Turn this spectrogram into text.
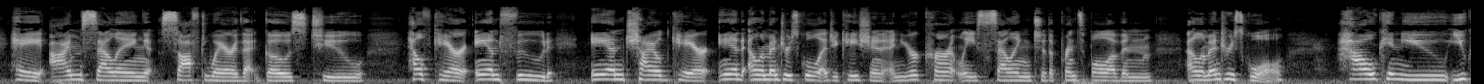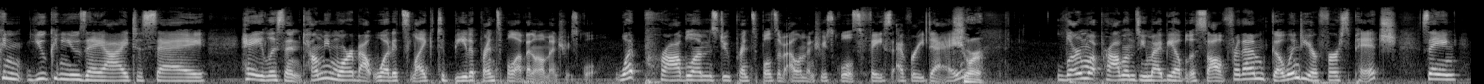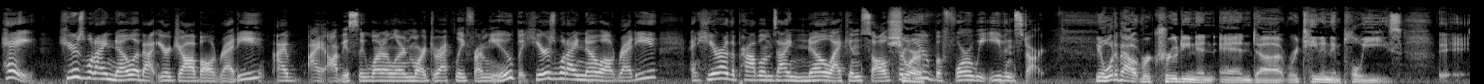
hey, I'm selling software that goes to healthcare and food and childcare and elementary school education, and you're currently selling to the principal of an elementary school, how can you you can you can use AI to say, hey, listen, tell me more about what it's like to be the principal of an elementary school. What problems do principals of elementary schools face every day? Sure. learn what problems you might be able to solve for them, go into your first pitch saying, hey, here's what I know about your job already. I, I obviously want to learn more directly from you, but here's what I know already, and here are the problems I know I can solve Sure. for you before we even start. You know, what about recruiting and, and uh, retaining employees?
